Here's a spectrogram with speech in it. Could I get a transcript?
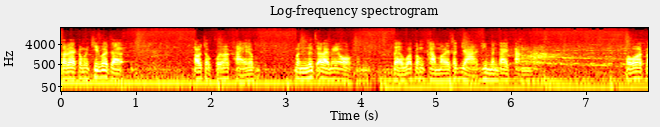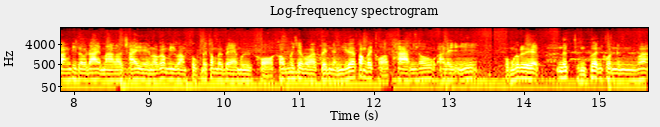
ตอนแรกก็ไม่คิดว่าจะ เอาเฉาก๊วยมาขายครับ มันนึกอะไรไม่ออกแต่ว่าต้องทำอะไรสักอย่างที่มันได้ตังค์เพราะว่าตังค์ที่เราได้มาเราใช้เองเราก็มีความสุขไม่ต้องไปแบมือขอเขาไม่ใช่ว่าเป็นอย่างนี้แล้วต้องไปขอทานเขาอะไรอย่างนี้ ผมก็เลยนึกถึงเพื่อนคนหนึ่งว่า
